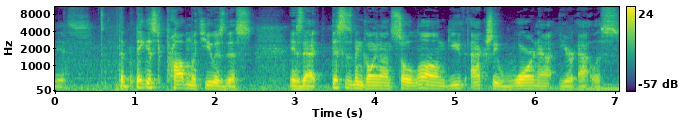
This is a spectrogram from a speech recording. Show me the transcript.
Yes. The biggest problem with you is this, is that this has been going on so long, you've actually worn out your atlas.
